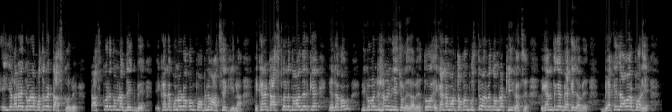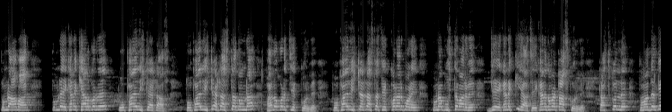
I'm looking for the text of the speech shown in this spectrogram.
এই জায়গাটায় তোমরা প্রথমে টাচ করবে। টাচ করে তোমরা দেখবে এখানে কোনো রকম প্রবলেম আছে কি না এখানে টাচ করলে তোমাদেরকে এরকম রিকমেন্ডেশনে নিয়ে চলে যাবে। তো এখানে তখন বুঝতে পারবে তোমরা ঠিক আছে। এখান থেকে ব্যাকে যাবে। ব্যাকে যাওয়ার পরে তোমরা আবার, তোমরা এখানে খেয়াল করবে প্রোফাইল স্ট্যাটাস প্রোফাইল স্ট্যাটাসটা তোমরা ভালো করে চেক করবে। প্রোফাইল স্ট্যাটাসটা চেক করার পরে তোমরা বুঝতে পারবে যে এখানে কি আছে। এখানে তোমরা টাচ করবে। টাচ করলে তোমাদেরকে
